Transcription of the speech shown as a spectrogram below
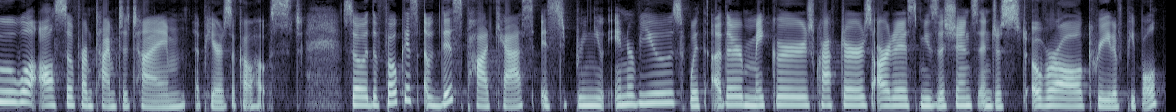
who will also from time to time appear as a co host. So, the focus of this podcast is to bring you interviews with other makers, crafters, artists, musicians, and just overall creative people.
